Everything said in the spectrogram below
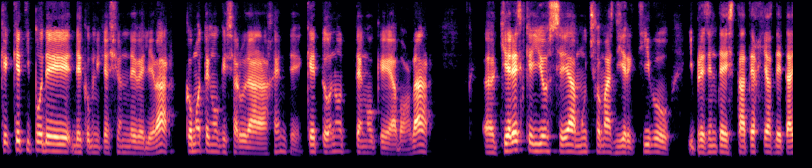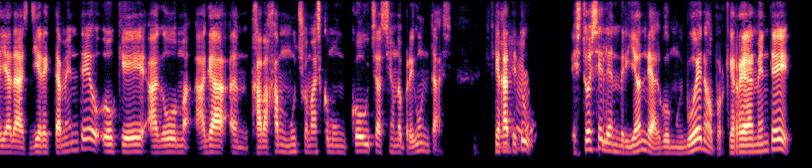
¿qué, tipo de, comunicación debe llevar? ¿Cómo tengo que saludar a la gente? ¿Qué tono tengo que abordar? Eh, ¿Quieres que yo sea mucho más directivo y presente estrategias detalladas directamente o, que hago, haga, um, trabaja mucho más como un coach haciendo preguntas? Fíjate tú, esto es el embrión de algo muy bueno porque realmente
